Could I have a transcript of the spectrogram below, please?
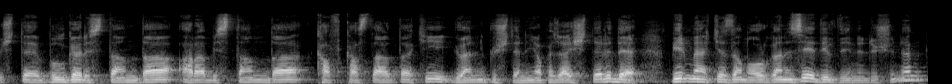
işte Bulgaristan'da, Arabistan'da, Kafkaslardaki güvenlik güçlerinin yapacağı işleri de bir merkezden organize edildiğini düşünün.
